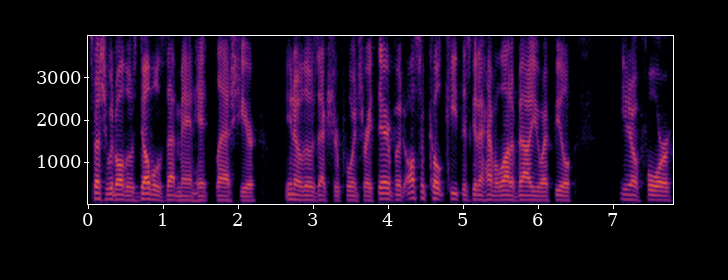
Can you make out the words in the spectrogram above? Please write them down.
especially with all those doubles that man hit last year. You know those extra points right there. But also Colt Keith is going to have a lot of value. I feel, you know, for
